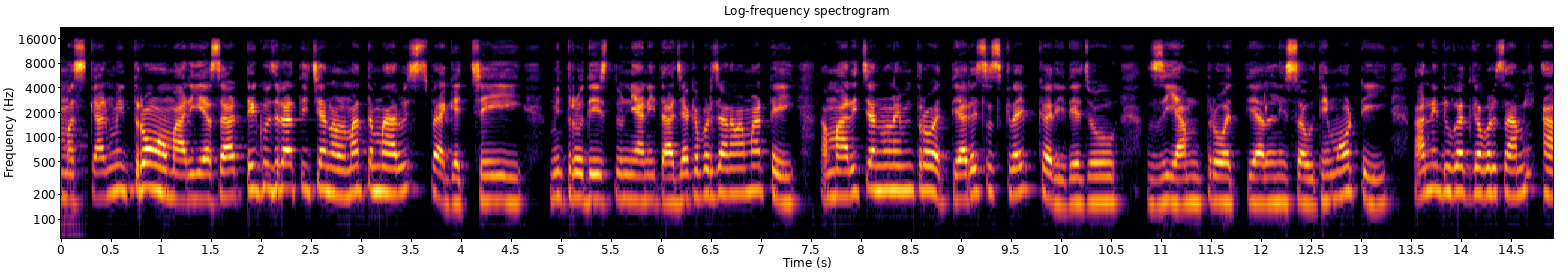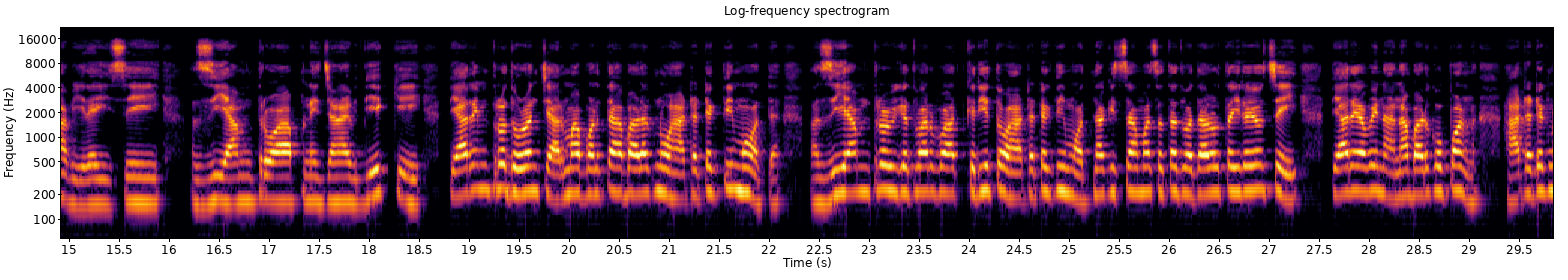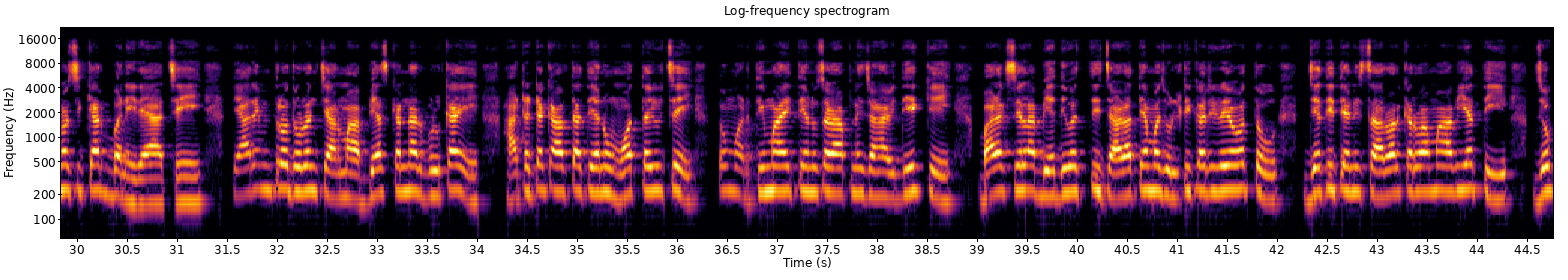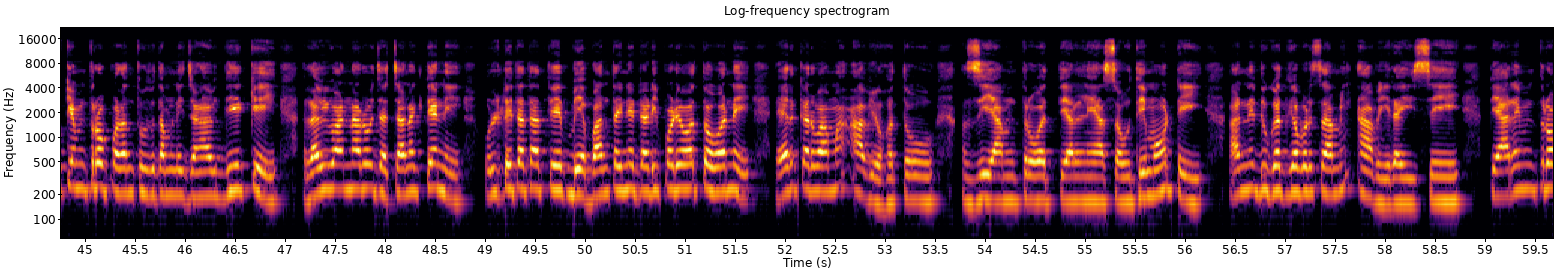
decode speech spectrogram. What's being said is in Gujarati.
નમસ્કાર મિત્રો, અમારી એસઆરટી ગુજરાતી ચેનલમાં તમારું સ્વાગત છે. મિત્રો, દેશ દુનિયાની તાજા ખબર જાણવા માટે અમારી ચેનલને મિત્રો અત્યારે સબસ્ક્રાઈબ કરી દેજો. જ્યાં મિત્રો, અત્યારની સૌથી મોટી અને દુઃખદ ખબર સામે આવી રહી છે. જ્યાં મિત્રો, આપને જણાવી દઈએ કે ત્યારે મિત્રો ધોરણ ચારમાં ભણતા બાળકનું હાર્ટ એટેકથી મોત. જ્યાં મિત્રો, વિગતવાર વાત કરીએ તો હાર્ટ એટેકથી મોતના કિસ્સામાં સતત વધારો થઈ રહ્યો છે. ત્યારે હવે નાના બાળકો પણ હાર્ટ એટેકનો શિકાર બની રહ્યા છે. ત્યારે મિત્રો ધોરણ ચારમાં અભ્યાસ કરનાર ભૂલકાએ હાર્ટ એટેક આવતા તેનું મોત થયું છે. તો મળતી માહિતી અનુસાર આપણે જણાવી દઈએ કે બાળક છેલ્લા બે દિવસથી ઝાડા તેમજ ઉલટી કરી રહ્યો હતો, જેથી તેની સારવાર કરવામાં આવી હતી. જો કે મિત્રો, પરંતુ તમને જણાવી દઈએ કે રવિવારના રોજ અચાનક તેને ઉલટી થતાં તે બેભાન થઈને ઢળી પડ્યો હતો અને હેર કરવામાં આવ્યો હતો. જી આ મિત્રો, અત્યારની આ સૌથી મોટી અને દુઃખદ ખબર સામે આવી રહી છે. ત્યારે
